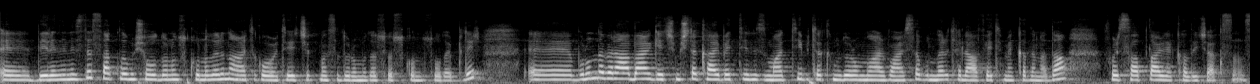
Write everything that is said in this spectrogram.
e, derininizde saklamış olduğunuz konuların artık ortaya çıkması durumu da söz konusu olabilir. E, bununla beraber geçmişte kaybettiğiniz maddi bir takım durumlar varsa bunları telafi etmek adına da fırsatlar yakalayacaksınız.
